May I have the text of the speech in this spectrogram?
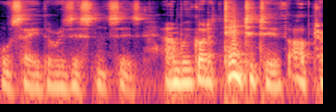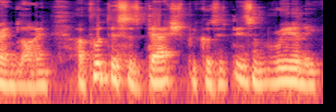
we'll say the resistance is. And we've got a tentative uptrend line. I put this as dash because it isn't really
